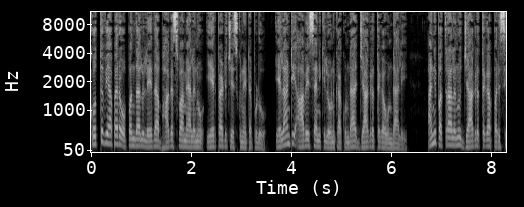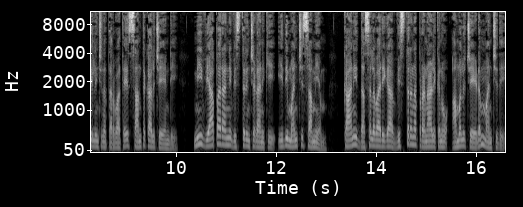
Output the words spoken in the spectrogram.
కొత్త వ్యాపార ఒప్పందాలు లేదా భాగస్వామ్యాలను ఏర్పాటు చేసుకునేటప్పుడు ఎలాంటి ఆవేశానికి లోనుకాకుండా జాగ్రత్తగా ఉండాలి. అన్ని పత్రాలను జాగ్రత్తగా పరిశీలించిన తర్వాతే సంతకాలు చేయండి. మీ వ్యాపారాన్ని విస్తరించడానికి ఇది మంచి సమయం కానీ దశలవారీగా విస్తరణ ప్రణాళికను అమలు చేయడం మంచిది.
